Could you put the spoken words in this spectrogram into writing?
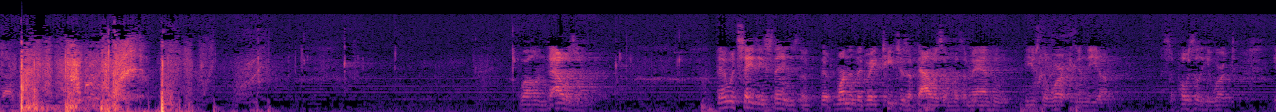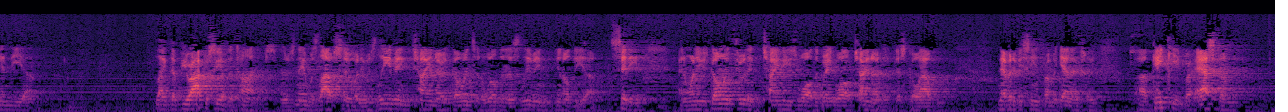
stuff. Well, in Taoism, they would say these things. The, one of the great teachers of Taoism was a man who he used to work in the, uh, supposedly he worked in the, uh, like the bureaucracy of the times. And his name was Lao Tzu, and he was leaving China going to the wilderness, leaving, you know, the uh, city. And when he was going through the Chinese wall, the Great Wall of China, to just go out, never to be seen from again, actually, a gatekeeper asked him,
